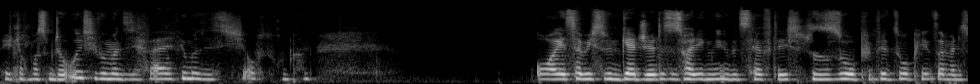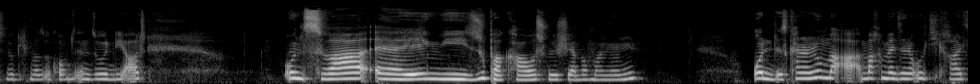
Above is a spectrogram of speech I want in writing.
Vielleicht noch was mit der Ulti, wie man, sich, wie sich aussuchen kann. Oh, jetzt habe ich so ein Gadget. Das ist halt irgendwie übelst heftig. Das ist so, wird so OP sein, wenn es wirklich mal so kommt, in so in die Art. Und zwar äh, irgendwie Super Chaos, würde ich die einfach mal nennen. Und das kann er nur machen, wenn seine Ulti gerade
